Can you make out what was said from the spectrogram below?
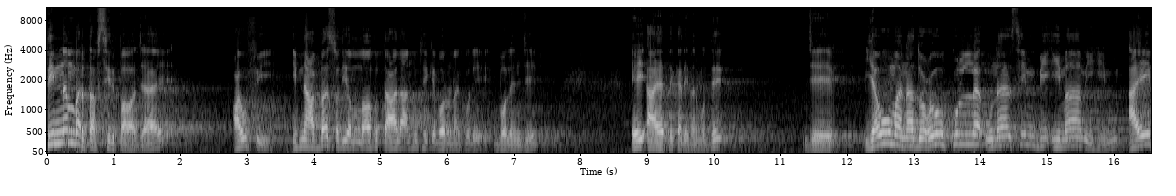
তিন নম্বর তাফসির পাওয়া যায় আউফি ইবনে আব্বাস সদিয়াল্লাহ তালা আনহু থেকে বর্ণনা করে বলেন যে, এই আয়াতে কারিমার মধ্যে যে, ইয়াউমা নাদউ উনাসিম বি ইমামিহিম আয়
